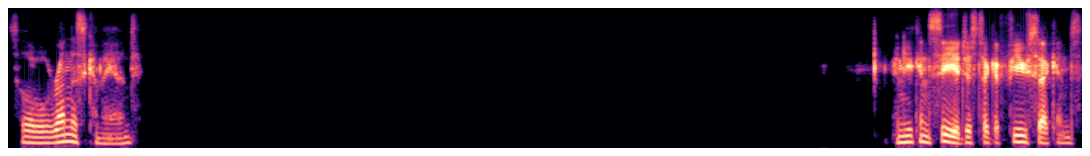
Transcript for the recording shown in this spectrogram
So we'll run this command. And you can see it just took a few seconds.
